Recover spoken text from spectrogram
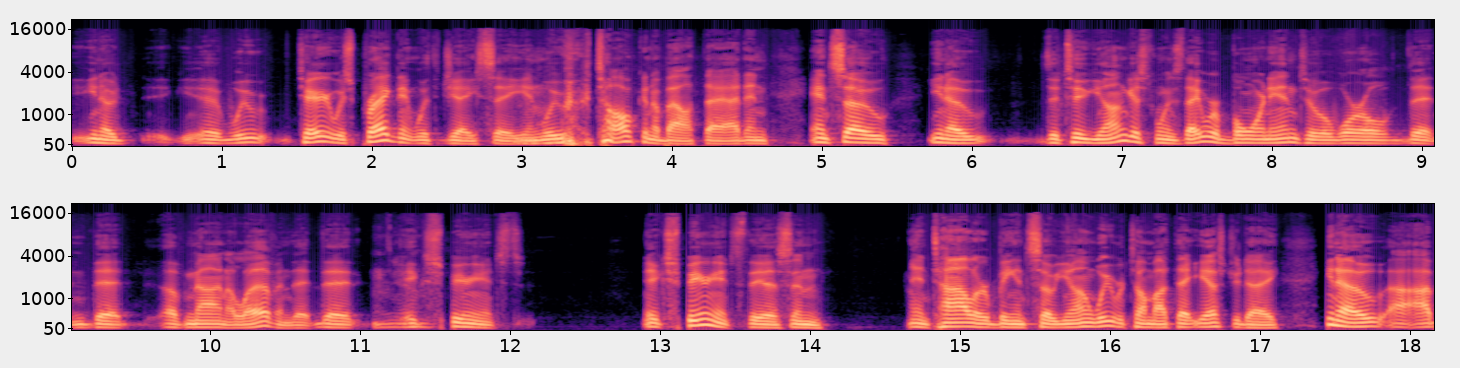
you know, uh, we Terry was pregnant with JC, and we were talking about that, and and so you know, the two youngest ones they were born into a world that that of 9-11 that that experienced experienced this and and Tyler being so young, we were talking about that yesterday. You know, I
